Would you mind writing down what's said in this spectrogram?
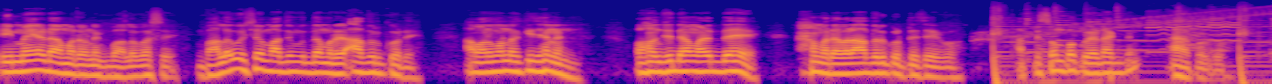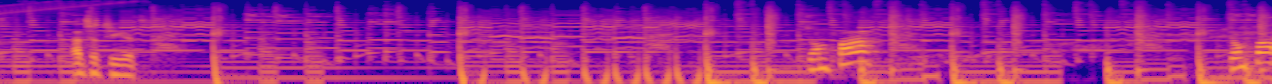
এই মাইয়াটা আমার অনেক ভালোবাসে। ভালোবাসে মাঝে মধ্যে আমার আদর করে। আমার মনে হয় কি জানেন? অহন যদি আমার দেহে আমার আবার আদর করতে চাইব। আপনি সম্পর্ক করে ডাকবেন হ্যাঁ পড়ব। আচ্ছা ঠিক আছে। চম্পা? চম্পা?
